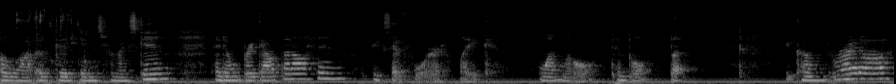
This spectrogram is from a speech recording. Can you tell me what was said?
a lot of good things for my skin. I don't break out that often except for like one little pimple, but it comes right off.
